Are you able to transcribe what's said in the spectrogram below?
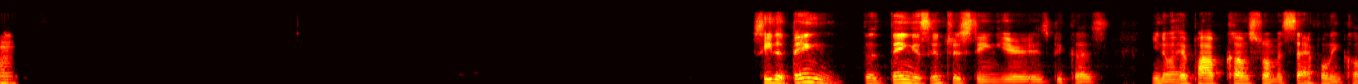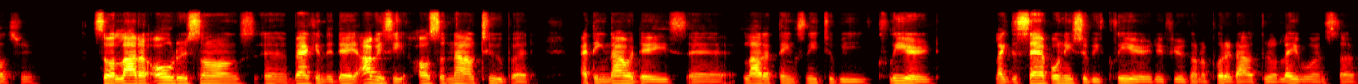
Mm-hmm. See the thing the thing is interesting here is because you know hip hop comes from a sampling culture. So a lot of older songs uh, back in the day, obviously also now too, but I think nowadays uh, a lot of things need to be cleared. Like the sample needs to be cleared if you're gonna put it out through a label and stuff.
